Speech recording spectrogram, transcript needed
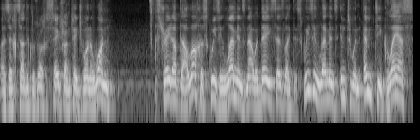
uh, Zech Tzadik Levracha Sefer page 101 straight up the halacha squeezing lemons nowadays says like this squeezing lemons into an empty glass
